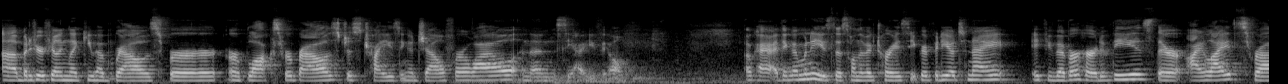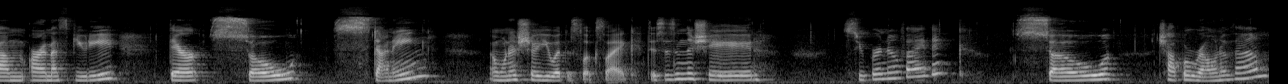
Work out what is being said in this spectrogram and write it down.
Uh, but if you're feeling like you have brows for, or blocks for brows, just try using a gel for a while and then see how you feel. Okay, I think I'm gonna use this on the Victoria's Secret video tonight. If you've ever heard of these, they're eye lights from RMS Beauty. They're so stunning. I wanna show you what this looks like. This is in the shade Supernova, I think. So chaperone of them.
